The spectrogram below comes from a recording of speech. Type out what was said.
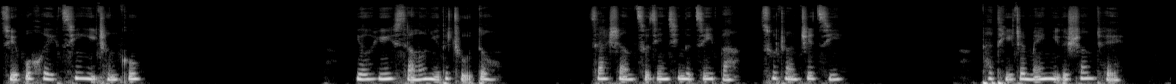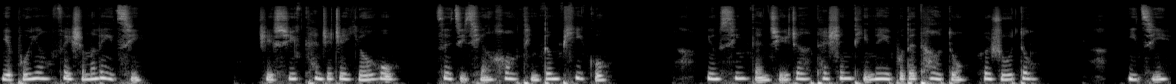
绝不会轻易成功。由于小龙女的主动，加上左剑清的鸡巴粗壮之极，他提着美女的双腿，也不用费什么力气，只需看着这尤物自己前后挺动屁股，用心感觉着她身体内部的套动和蠕动，以及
